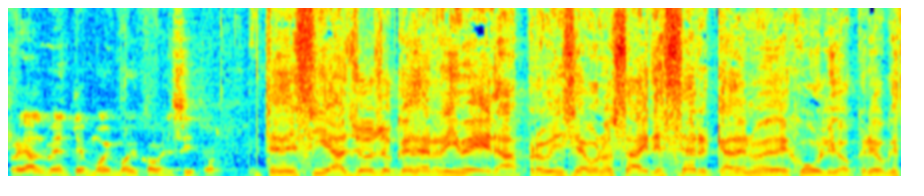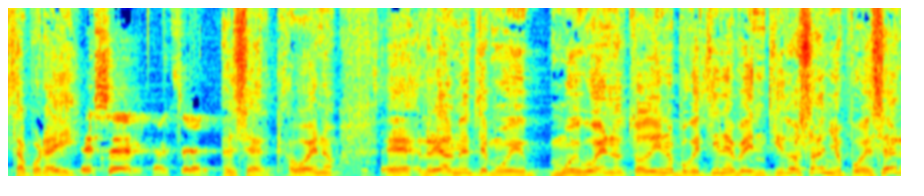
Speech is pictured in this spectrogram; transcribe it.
realmente muy, muy jovencito. Te decía yo que es de Rivera, provincia de Buenos Aires, cerca de 9 de julio, creo que está por ahí. Es cerca, es cerca. Es cerca, bueno. Eh, realmente muy, muy bueno, Todino, porque tiene 22 años, ¿puede ser?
